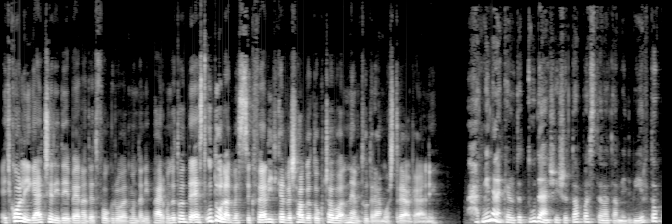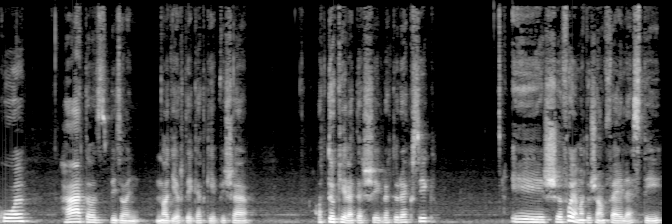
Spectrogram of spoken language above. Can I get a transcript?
Egy kollégát, Cseridé Bernadett fog rólad mondani pár mondatot, de ezt utólag vesszük fel, így kedves hallgatók, Csaba nem tud rá most reagálni. Hát mindenek előtt a tudás és a tapasztalat, amit birtokol, hát az bizony nagy értéket képvisel. A tökéletességre törekszik, és folyamatosan fejleszti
